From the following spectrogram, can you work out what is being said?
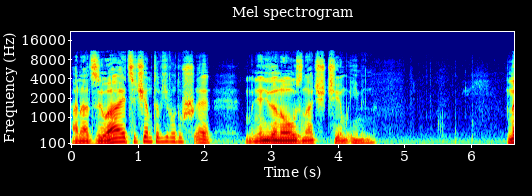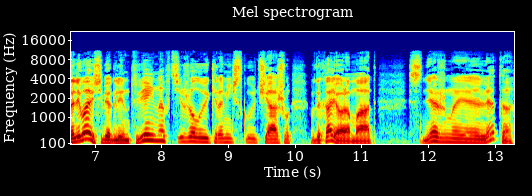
она отзывается чем-то в его душе. Мне не дано узнать, чем именно. Наливаю себе глинтвейна в тяжелую керамическую чашу, вдыхаю аромат. Снежное лето?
